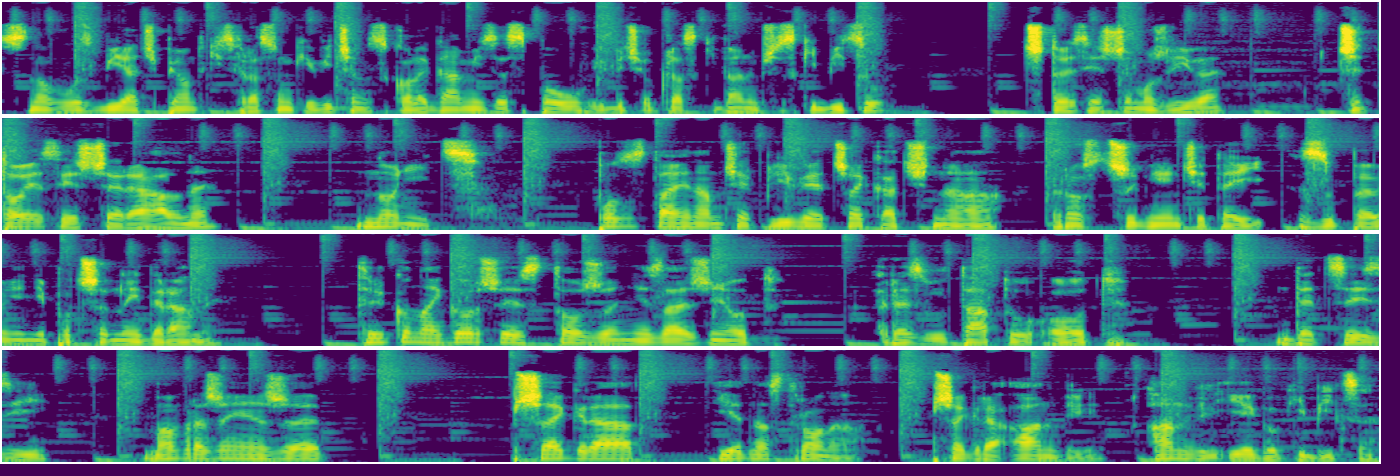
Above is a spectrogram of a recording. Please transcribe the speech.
znowu zbijać piątki z Frasunkiewiczem, z kolegami zespołów i być oklaskiwany przez kibiców? Czy to jest jeszcze możliwe? Czy to jest jeszcze realne? No nic. Pozostaje nam cierpliwie czekać na rozstrzygnięcie tej zupełnie niepotrzebnej dramy. Tylko najgorsze jest to, że niezależnie od rezultatu, od decyzji, mam wrażenie, że przegra jedna strona. Przegra Anvil. Anvil i jego kibice.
